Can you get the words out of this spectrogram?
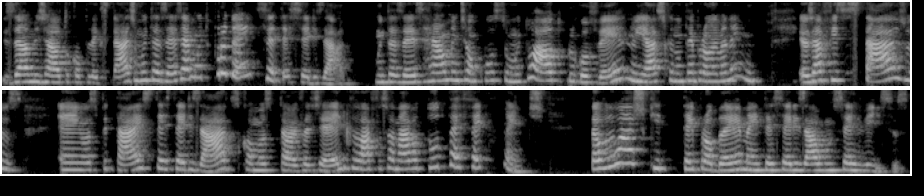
exames de alta complexidade, muitas vezes é muito prudente ser terceirizado. Muitas vezes realmente é um custo muito alto para o governo e acho que não tem problema nenhum. Eu já fiz estágios em hospitais terceirizados, como o Hospital Evangélico, e lá funcionava tudo perfeitamente. Então, eu não acho que tem problema em terceirizar alguns serviços.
